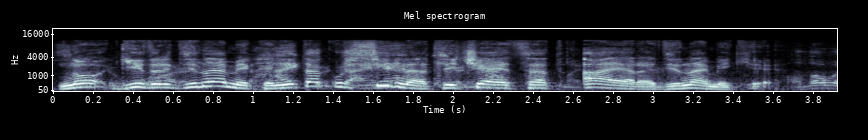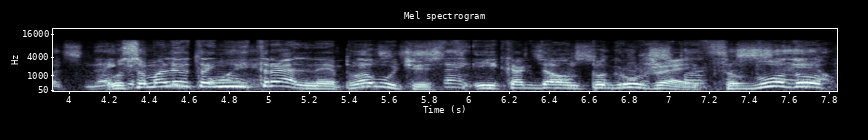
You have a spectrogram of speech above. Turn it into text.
Но гидродинамика не так уж сильно отличается от аэродинамики. У самолета нейтральная плавучесть, и когда он погружается в воду,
